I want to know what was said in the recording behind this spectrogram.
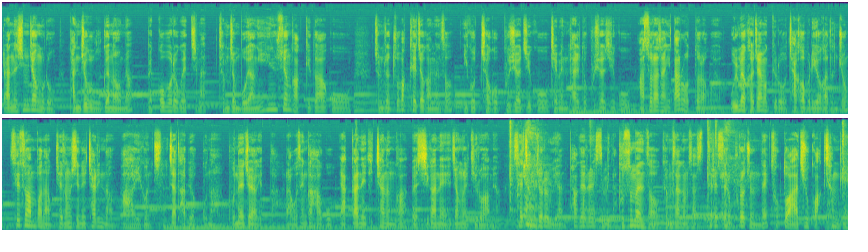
라는 심정으로 반죽을 우겨 넣으며 메꿔보려고 했지만 점점 모양이 흰 수염 같기도 하고 점점 투박해져 가면서 이곳저곳 부셔지고 제 멘탈도 부셔지고 아수라장이 따로 없더라고요. 울며 겨자 먹기로 작업을 이어가던 중 세수 한 번 하고 제정신을 차린 다음 아 이건 진짜 답이 없구나 보내줘야겠다 라고 생각하고 약간의 귀찮음과 몇 시간의 애정을 뒤로하며 새 창조를 위한 파괴를 했습니다. 부수면서 겸사겸사 스트레스를 풀어주는데 속도 아주 꽉 찬 게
